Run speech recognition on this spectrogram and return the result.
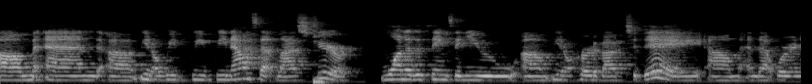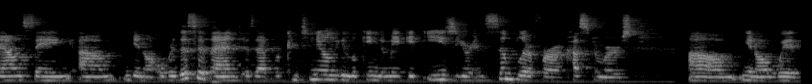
Um, and uh, you know, we, we, we announced that last year. One of the things that you um, you know heard about today, um, and that we're announcing um, you know over this event, is that we're continually looking to make it easier and simpler for our customers. Um, you know, with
